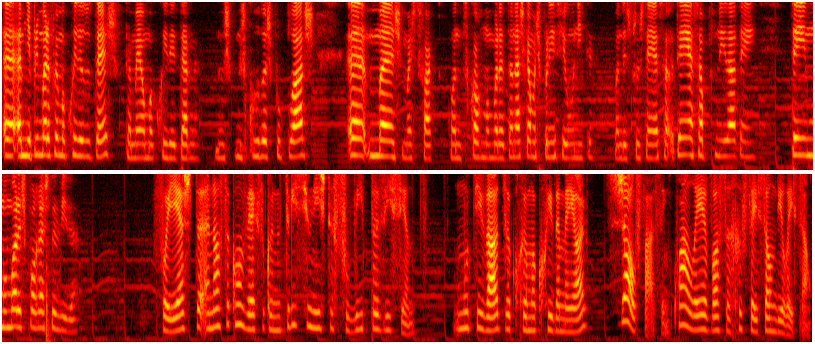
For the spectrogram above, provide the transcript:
A, a minha primeira foi uma corrida do teste, também é uma corrida eterna nos, nos corredores populares. Uh, mas, mas de facto, quando se corre uma maratona, acho que é uma experiência única. Quando as pessoas têm essa, têm essa oportunidade, têm, têm memórias para o resto da vida. Foi esta a nossa conversa com a nutricionista Filipa Vicente. Motivados a correr uma corrida maior? Se já o fazem, qual é a vossa refeição de eleição?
